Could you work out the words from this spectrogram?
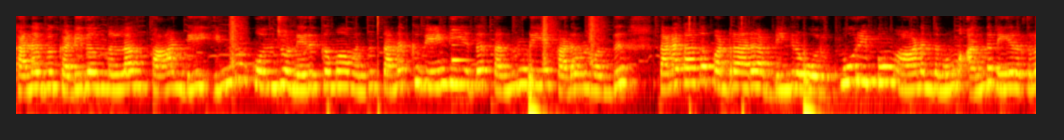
கனவு கடிதம் எல்லாம் தாண்டி இன்னும் கொஞ்சம் நெருக்கமா வந்து தனக்கு வேண்டியதை தன்னுடைய கடவுள் வந்து தனக்காக பண்றாரு அப்படிங்கிற ஒரு பூரிப்பும் ஆனந்தமும் அந்த நேரத்துல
